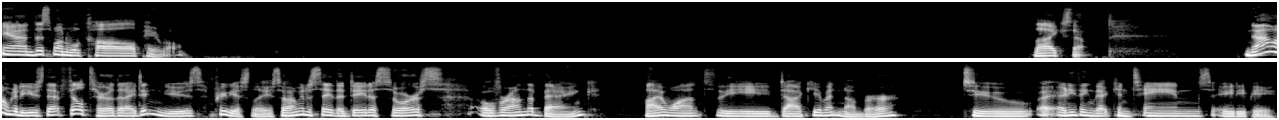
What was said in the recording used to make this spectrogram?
And this one we'll call payroll. Like so. Now I'm going to use that filter that I didn't use previously. So I'm going to say the data source over on the bank. I want the document number to uh, anything that contains ADP.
